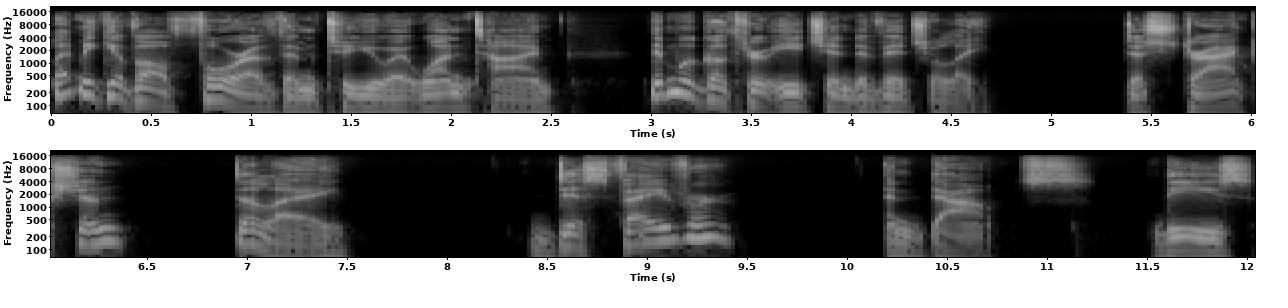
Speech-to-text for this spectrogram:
Let me give all four of them to you at one time, then we'll go through each individually distraction, delay, disfavor, and doubts. These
